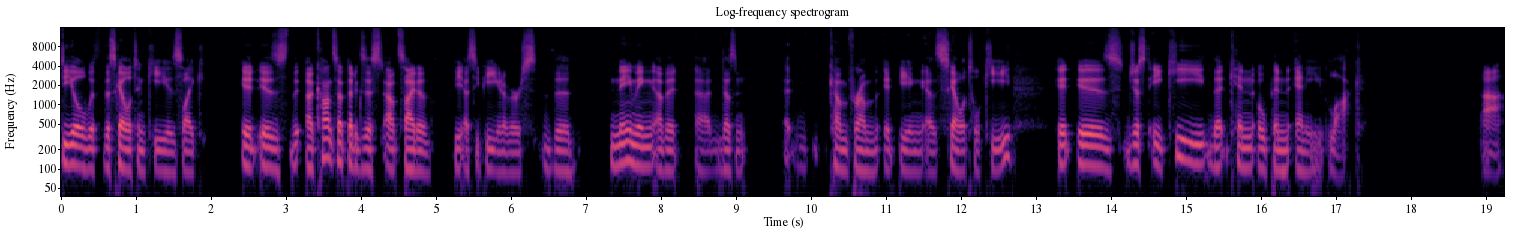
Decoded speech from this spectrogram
deal with the skeleton key is like it is a concept that exists outside of the SCP universe. The naming of it uh, doesn't uh, come from it being a skeletal key. It is just a key that can open any lock. Ah.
